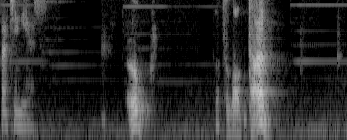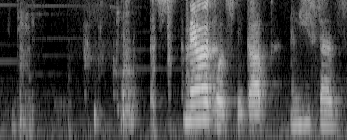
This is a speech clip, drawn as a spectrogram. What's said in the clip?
13 years. Oh, that's a long time. Indeed. It's, Merrick will speak up and he says,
